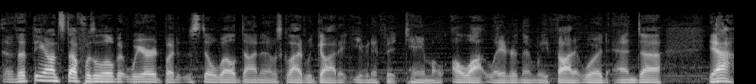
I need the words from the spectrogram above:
the Theon stuff was a little bit weird, but it was still well done, and I was glad we got it, even if it came a, a lot later than we thought it would. And uh, yeah,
